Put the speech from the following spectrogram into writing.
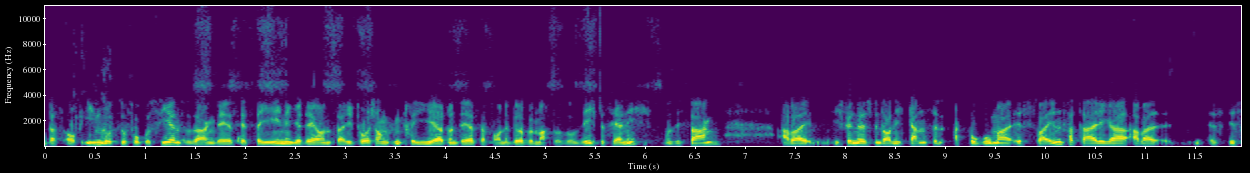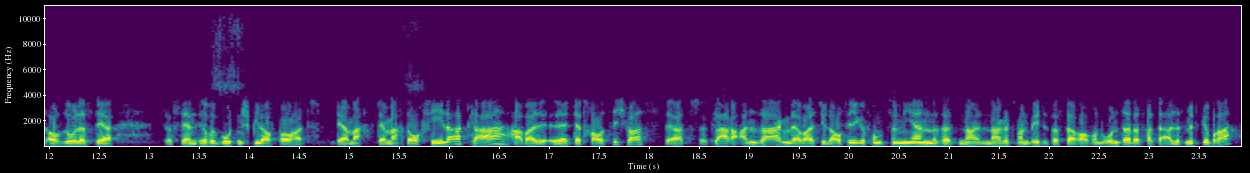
das auf ihn so zu fokussieren, zu sagen, der ist jetzt derjenige, der uns da die Torchancen kreiert und der jetzt da vorne Wirbel macht, also sehe ich bisher nicht, muss ich sagen. Aber ich finde, es stimmt auch nicht ganz, Akpoguma ist zwar Innenverteidiger, aber es ist auch so, dass der, dass der einen irre guten Spielaufbau hat. Der macht, der macht auch Fehler, klar, aber äh, der traut sich was, der hat klare Ansagen, der weiß, wie Laufwege funktionieren, das hat, Nagelsmann betet das da rauf und runter, das hat er alles mitgebracht.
